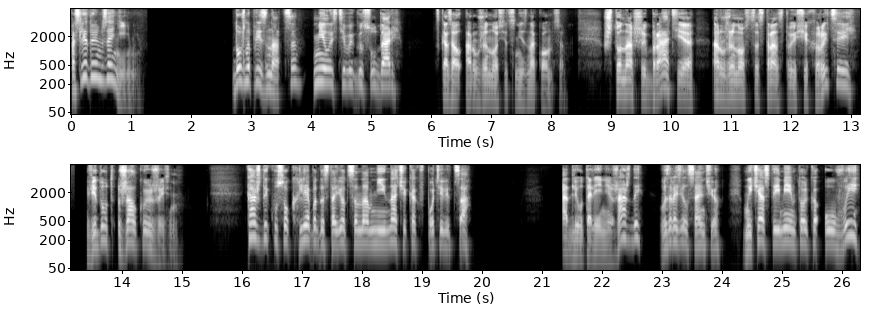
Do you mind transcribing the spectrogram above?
Последуем за ними. Должно признаться, милостивый государь, — сказал оруженосец незнакомца, — что наши братья, оруженосцы странствующих рыцарей, ведут жалкую жизнь. Каждый кусок хлеба достается нам не иначе, как в поте лица. А для утоления жажды, — возразил Санчо, — мы часто имеем только, увы,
